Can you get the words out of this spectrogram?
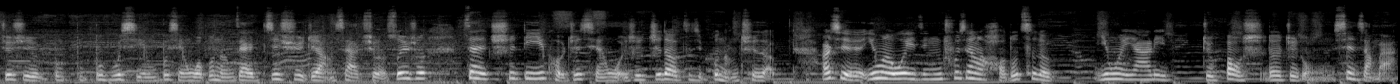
就是不不不不行不行，我不能再继续这样下去了。所以说，在吃第一口之前，我是知道自己不能吃的，而且因为我已经出现了好多次的因为压力就暴食的这种现象吧。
